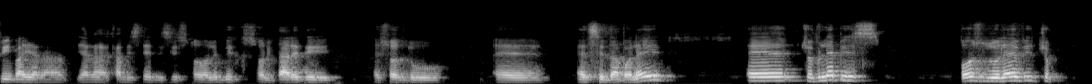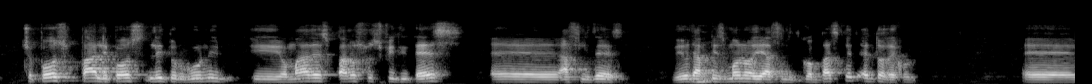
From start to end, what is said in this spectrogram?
FIBA για να, για να κάνεις αίτηση στο Olympic Solidarity μέσω του ε, NCAA. Ε, και βλέπεις πώς δουλεύει και, και πώς πάλι πώς λειτουργούν οι, οι ομάδες πάνω στους φοιτητές ε, αθλητές. Διότι αν ναι. πεις μόνο για αθλητικό μπάσκετ, δεν το δέχουν. Ε,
